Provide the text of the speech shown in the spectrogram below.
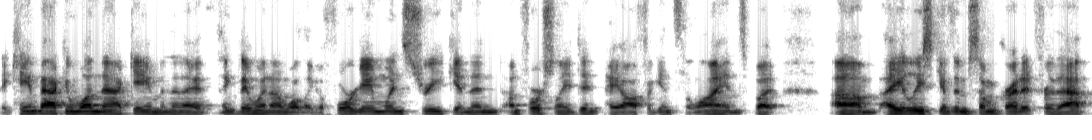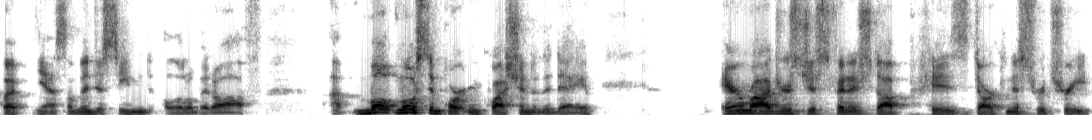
They came back and won that game. And then I think they went on what, like a four game win streak. And then unfortunately, it didn't pay off against the Lions. But um, I at least give them some credit for that. But yeah, something just seemed a little bit off. Uh, mo- most important question of the day Aaron Rodgers just finished up his darkness retreat,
